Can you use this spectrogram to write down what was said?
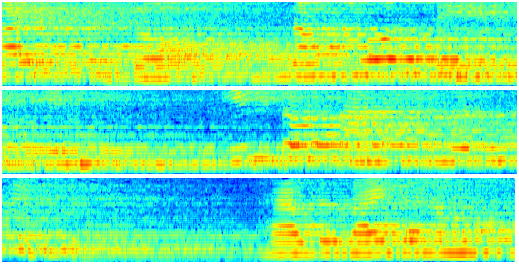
write the number name in international system. Have to write the numbers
